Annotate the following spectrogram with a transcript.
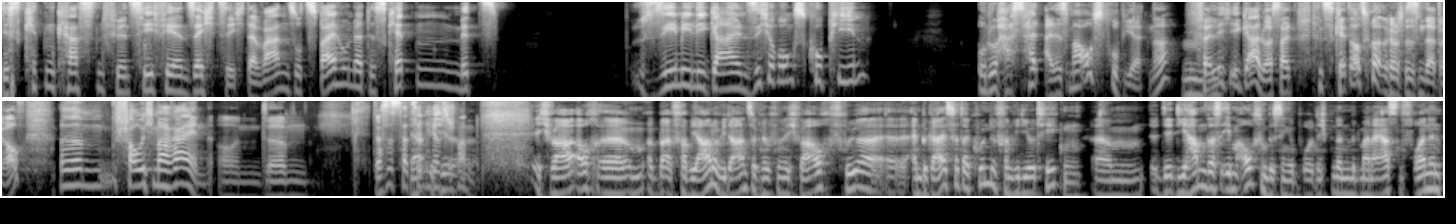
Diskettenkasten für ein C64. Da waren so 200 Disketten mit semi-legalen Sicherungskopien und du hast halt alles mal ausprobiert, ne? Mhm. Völlig egal. Du hast halt ein Skate ausprobiert, was ist denn da drauf? Ähm, schau ich mal rein. Und ähm, das ist tatsächlich ja, ich, ganz spannend. Äh, ich war auch äh, bei Fabiano wieder anzuknüpfen, ich war auch früher äh, ein begeisterter Kunde von Videotheken. Ähm, die, die haben das eben auch so ein bisschen geboten. Ich bin dann mit meiner ersten Freundin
